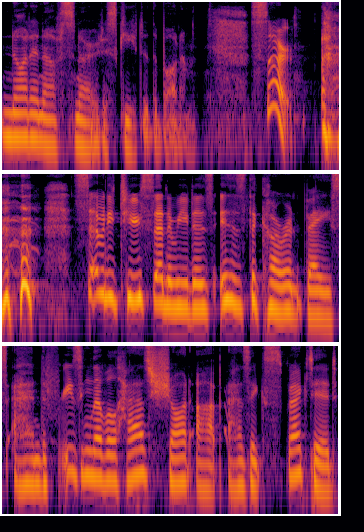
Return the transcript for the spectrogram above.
not enough snow to ski to the bottom. So 72 centimeters is the current base, and the freezing level has shot up as expected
